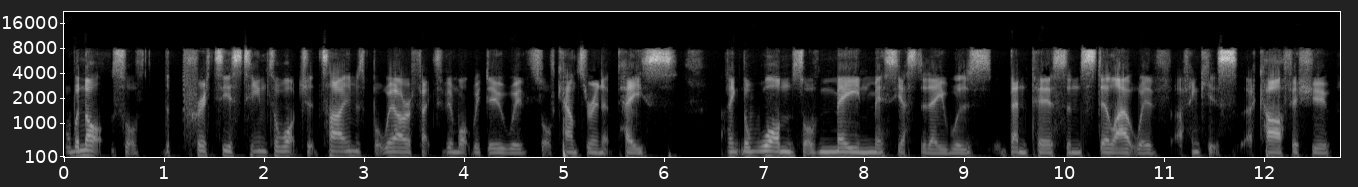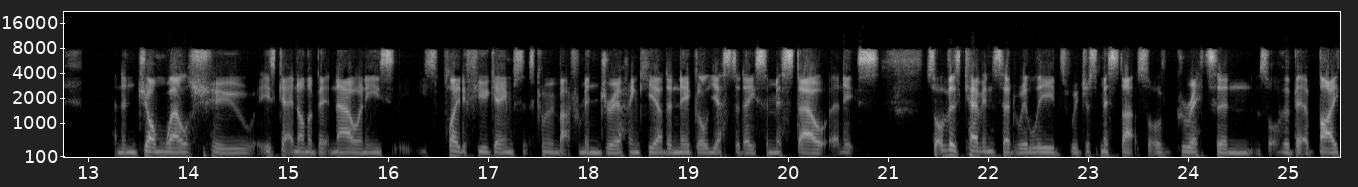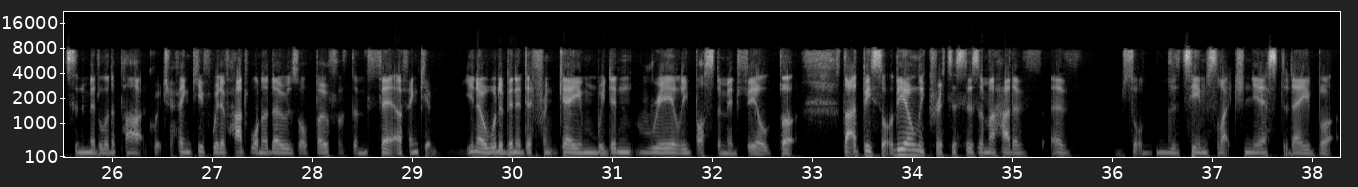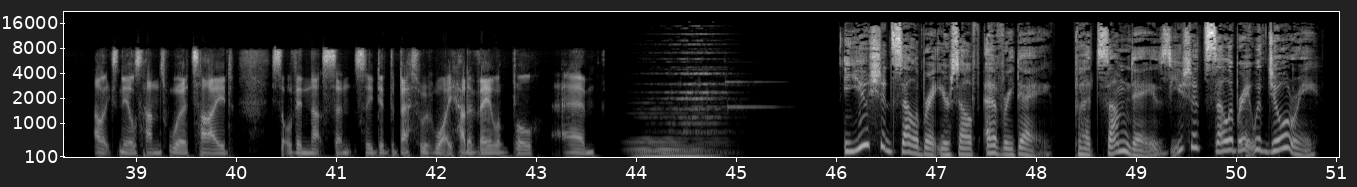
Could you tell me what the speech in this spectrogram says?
we're not sort of the prettiest team to watch at times, but we are effective in what we do with sort of countering at pace. I think the one sort of main miss yesterday was Ben Pearson still out with, I think it's a calf issue. And then John Welsh, who is getting on a bit now, and he's he's played a few games since coming back from injury. I think he had a niggle yesterday, so missed out. And it's sort of as Kevin said with Leeds, we just missed that sort of grit and sort of a bit of bite in the middle of the park, which I think if we'd have had one of those or both of them fit, I think it you know would have been a different game. We didn't really boss the midfield, but that'd be sort of the only criticism I had of of sort of the team selection yesterday. But Alex Neil's hands were tied, sort of in that sense. He did the best with what he had available. Um, you should celebrate yourself every day, but some days you should celebrate with jewelry.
